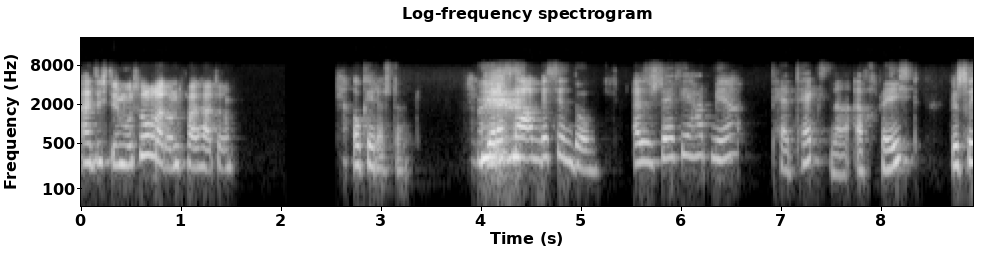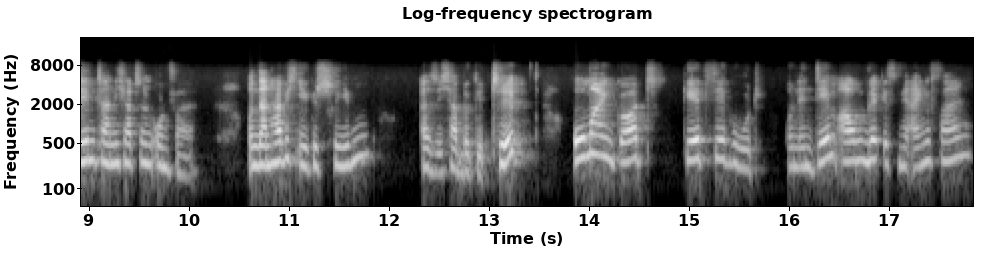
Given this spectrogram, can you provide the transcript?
Als ich den Motorradunfall hatte. Okay, das stimmt. Ja, das war ein bisschen dumm. Also Steffi hat mir per Textnachricht geschrieben, Tan, ich hatte einen Unfall. Und dann habe ich ihr geschrieben, also ich habe getippt, oh mein Gott, geht's dir gut? Und in dem Augenblick ist mir eingefallen,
